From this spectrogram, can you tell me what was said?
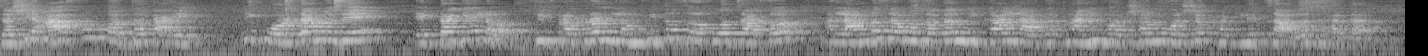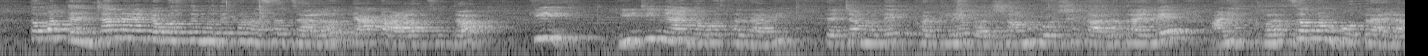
जशी आज पण पद्धत आहे की कोर्टामध्ये एकदा गेलं की प्रकरण लंबितच होत जातं आणि लांबच लांब जातं निकाल लागत नाही वर्षानुवर्ष खटले चालत राहतात तर मग त्यांच्या न्याय व्यवस्थेमध्ये पण असंच झालं त्या काळात सुद्धा की ही जी न्याय व्यवस्था झाली त्याच्यामध्ये खटले वर्षानुवर्ष चालत राहिले आणि खर्च पण होत राहिला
